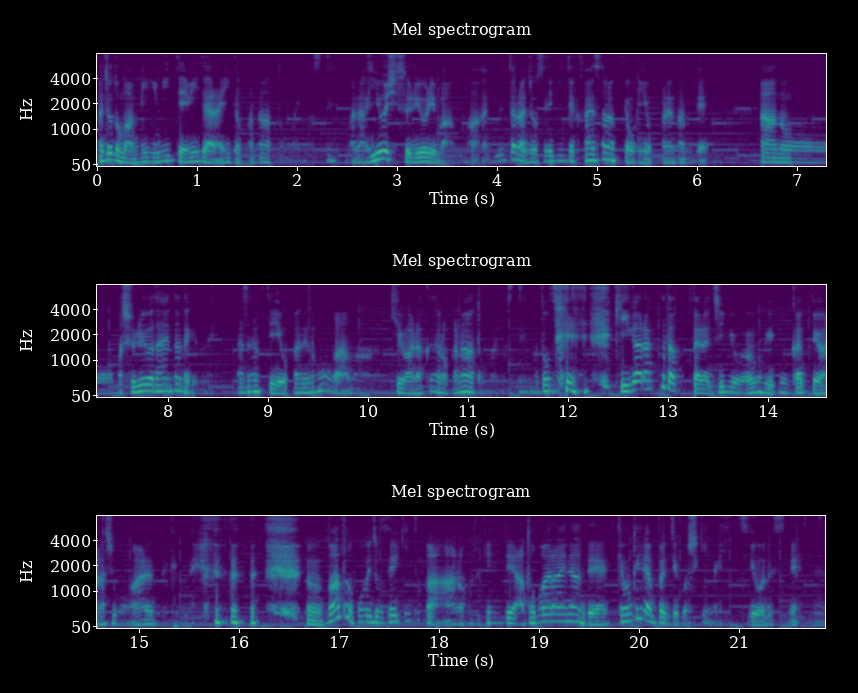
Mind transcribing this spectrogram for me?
まあ、ちょっとまあ見てみたらいいのかなと思いますね。まあ、融資するよりは、まあ、言うたら助成金って返さなくてもいいお金なんで、あの、まあ、書類は大変なんだけどね、返さなくていいお金の方が、まあ、気は楽なのかなと思いますね。まあ、当然 気が楽だったら事業がうまくいくんかっていう話もあるんだけどね うん。まあ、あとこういう助成金とか、あの、補助金って後払いなんで、基本的にはやっぱり自己資金が必要ですね。うん。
